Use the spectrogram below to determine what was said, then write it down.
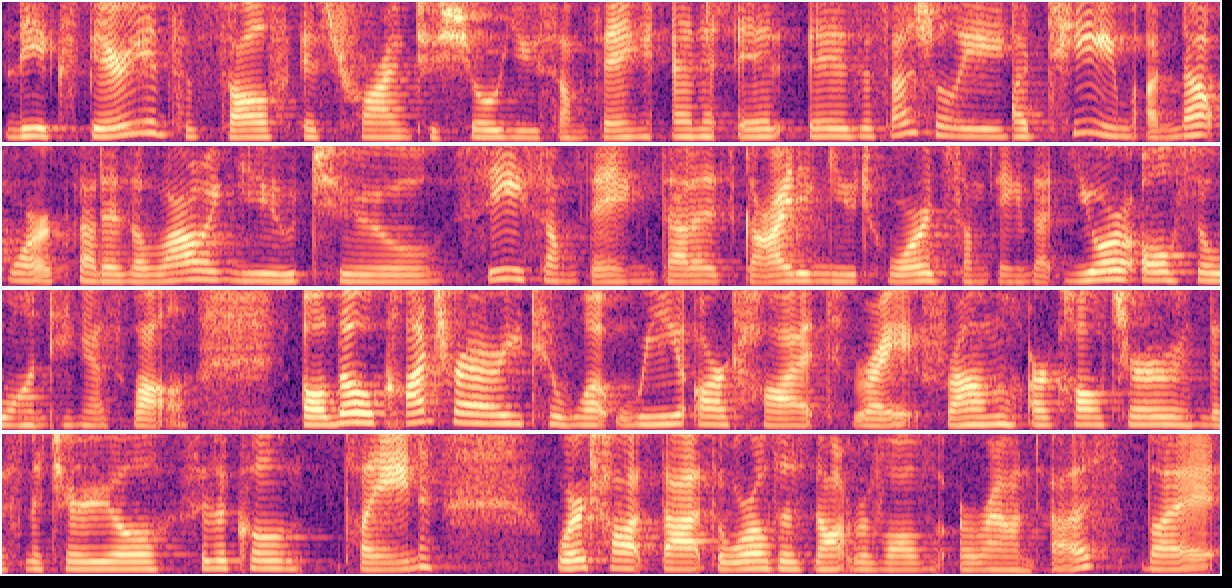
the experience itself is trying to show you something, and it is essentially a team, a network that is allowing you to see something that is guiding you towards something that you're also wanting as well. Although, contrary to what we are taught, right, from our culture, this material, physical plane, we're taught that the world does not revolve around us, but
